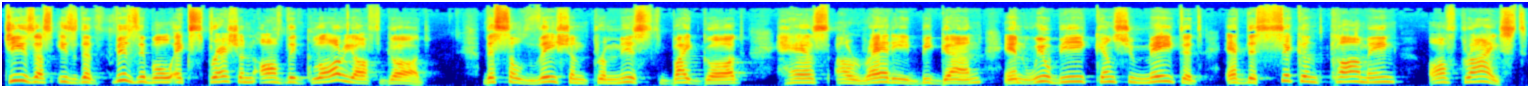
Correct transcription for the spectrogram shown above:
Jesus is the visible expression of the glory of God. The salvation promised by God has already begun and will be consummated at the second coming of Christ.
